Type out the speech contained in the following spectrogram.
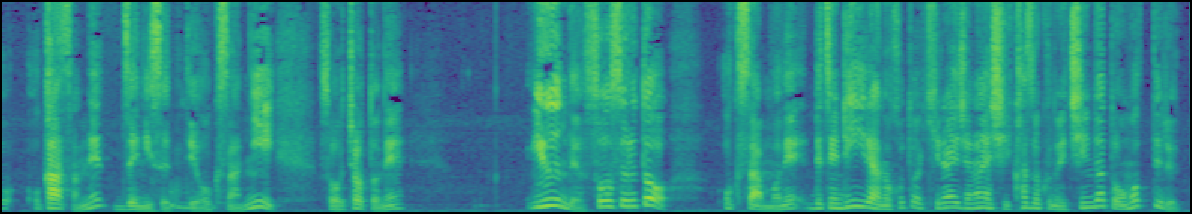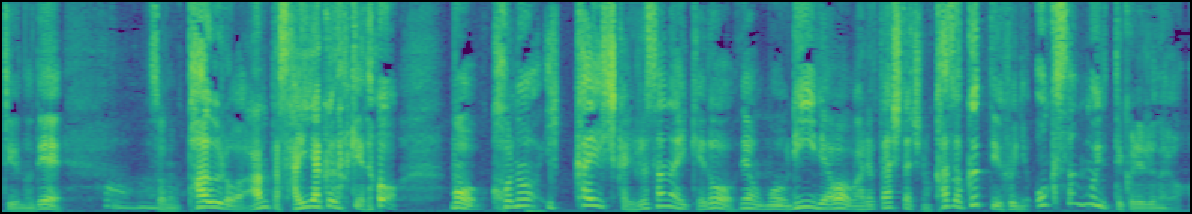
おお母さんね、ゼニスっていう奥さんに、そう、ちょっとね、言うんだよ。そうすると、奥さんもね、別にリーダーのことは嫌いじゃないし、家族の一員だと思ってるっていうので、その、パウロはあんた最悪だけど、もうこの一回しか許さないけど、でももうリーダーは私たちの家族っていうふうに奥さんも言ってくれるのよ。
